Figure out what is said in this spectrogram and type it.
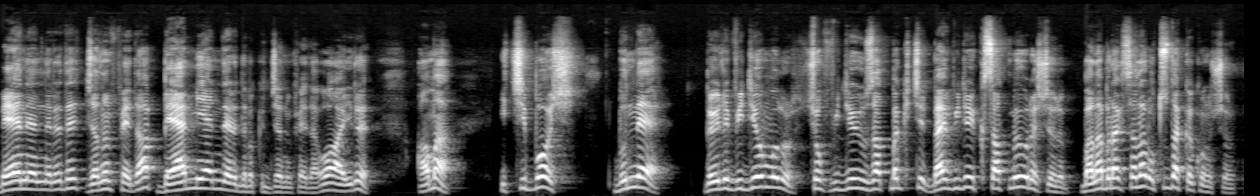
Beğenenlere de canım feda, beğenmeyenlere de bakın canım feda. O ayrı. Ama içi boş. Bu ne? Böyle video mu olur? Çok videoyu uzatmak için. Ben videoyu kısaltmaya uğraşıyorum. Bana bıraksalar 30 dakika konuşuyorum.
